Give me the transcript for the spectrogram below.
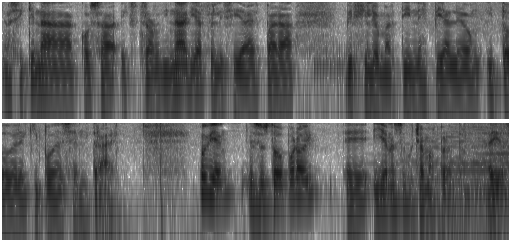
Así que nada, cosa extraordinaria. Felicidades para Virgilio Martínez, Pía León y todo el equipo de Central. Muy bien, eso es todo por hoy eh, y ya nos escuchamos pronto. Adiós.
